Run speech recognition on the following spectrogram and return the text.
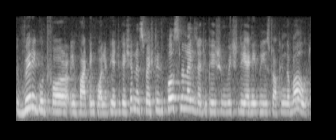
very good for imparting quality education especially the personalized education which the NEP is talking about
